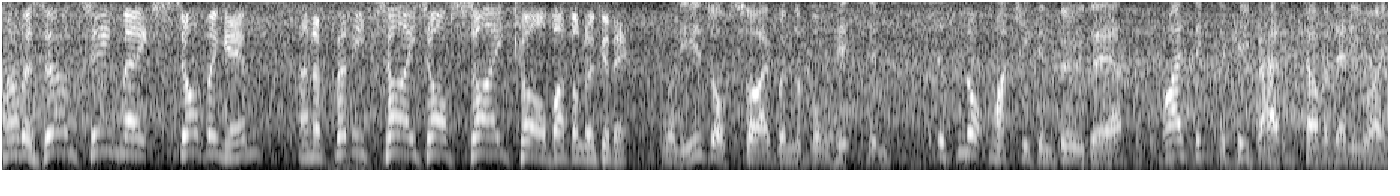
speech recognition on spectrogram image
Well, his own teammates stopping him, and a pretty tight offside call by the look of it. Well, he is offside when the ball hits him, but there's not much he can do there. I think the keeper had it covered anyway.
